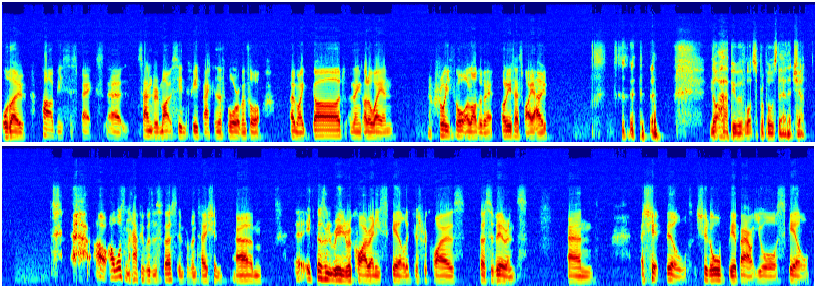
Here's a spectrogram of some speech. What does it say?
although part of me suspects uh, Sandro might have seen the feedback in the forum and thought, "Oh my god," and then got away and rethought a lot of it. Or at least that's what I hope. Not happy with what's proposed there, then, Shan. I, I wasn't happy with this first implementation. Um, it doesn't really require any skill; it just requires perseverance. And a ship build should all be about your skill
